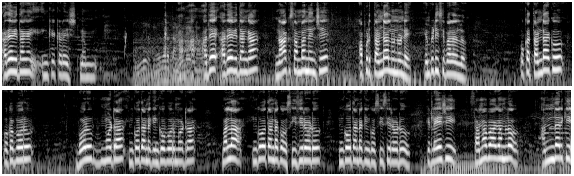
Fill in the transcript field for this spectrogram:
అదేవిధంగా ఇంకెక్కడ ఇష్టం? అదే అదే విధంగా నాకు సంబంధించి అప్పుడు తండాలు ఉండుండే ఎంపీటీసీ పదవిలో ఒక తండాకు ఒక బోరు బోరు మోటరా ఇంకో తండకు ఇంకో బోరు మోటరా మళ్ళా ఇంకో తండకు సీసీ రోడ్డు ఇంకో తండకు ఇంకో సీసీ రోడ్డు ఇట్లా వేసి సమభాగంలో అందరికీ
